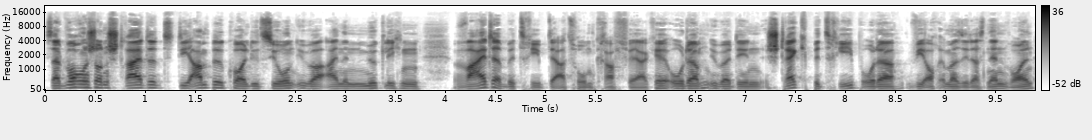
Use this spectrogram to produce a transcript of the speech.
Seit Wochen schon streitet die Ampelkoalition über einen möglichen Weiterbetrieb der Atomkraftwerke oder über den Streckbetrieb oder wie auch immer Sie das nennen wollen.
